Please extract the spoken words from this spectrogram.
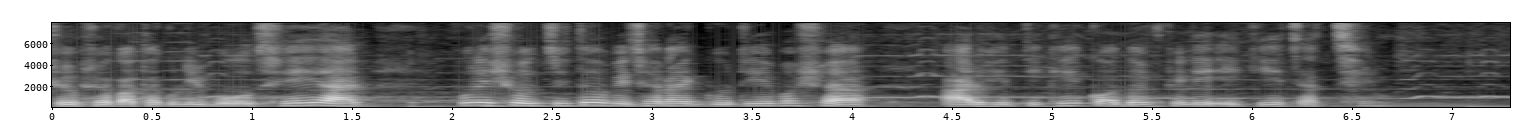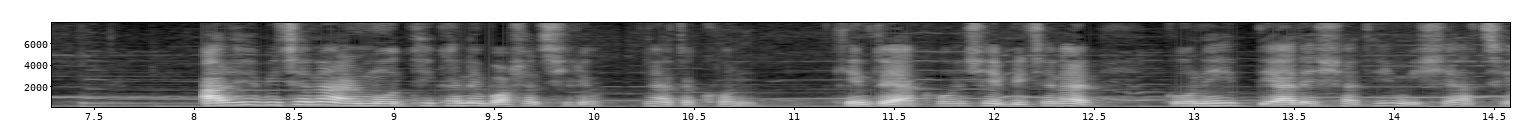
শুভ্র কথাগুলি বলছে আর ফুলে সজ্জিত বিছানায় গুটিয়ে বসা আরোহীর দিকে কদম ফেলে এগিয়ে যাচ্ছে। আরোহী বিছানার মধ্যিখানে বসা ছিল এতক্ষণ কিন্তু এখন সেই বিছানার কোণেই দেয়ালের সাথে মিশে আছে।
